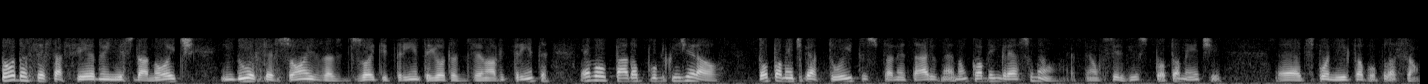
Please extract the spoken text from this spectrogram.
toda sexta-feira, no início da noite, em duas sessões, às 18h30 e outras às 19h30, é voltado ao público em geral. Totalmente gratuitos, planetários, né, não cobra ingresso não, é um serviço totalmente é, disponível para a população.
